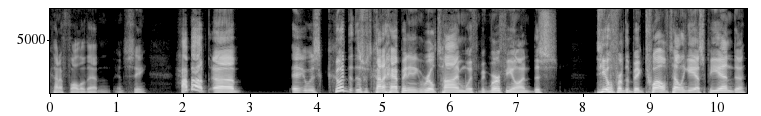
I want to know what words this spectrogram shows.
kind of follow that and, and see. How about uh, it was good that this was kind of happening in real time with McMurphy on this deal from the Big 12 telling ESPN to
